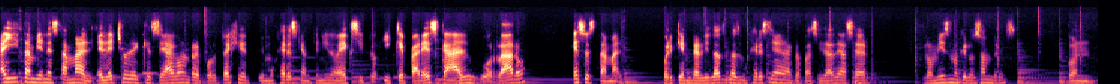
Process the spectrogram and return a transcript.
ahí también está mal. El hecho de que se haga un reportaje de mujeres que han tenido éxito y que parezca algo raro, eso está mal, porque en realidad las mujeres tienen la capacidad de hacer lo mismo que los hombres, con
